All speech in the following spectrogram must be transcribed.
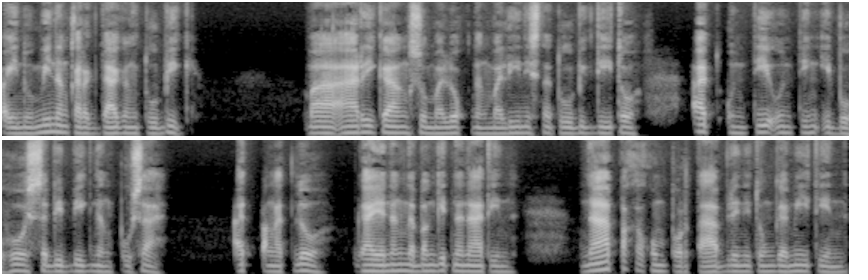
painumin ng karagdagang tubig. Maaari kang sumalok ng malinis na tubig dito at unti-unting ibuhos sa bibig ng pusa. At pangatlo, gaya ng nabanggit na natin, napakakomportable nitong gamitin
